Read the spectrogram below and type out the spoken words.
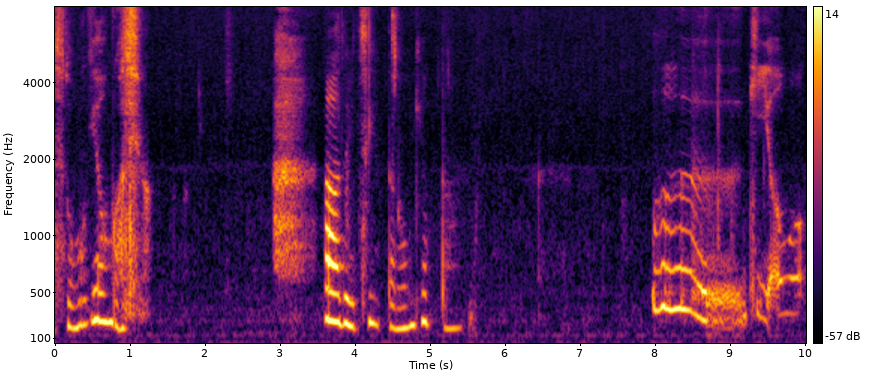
진짜 너무 귀여운 거 아니야? 아 근데 미치겠다. 너무 귀엽다. 으 귀여워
